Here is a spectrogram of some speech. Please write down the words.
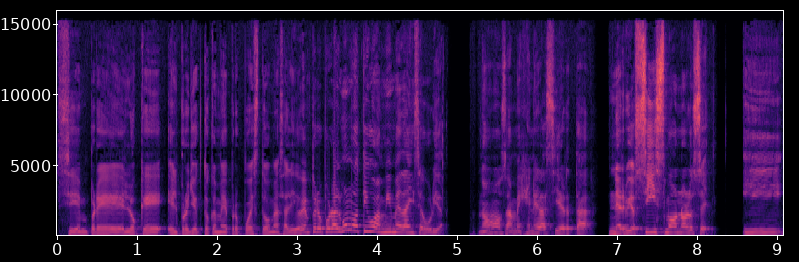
siempre lo que el proyecto que me he propuesto me ha salido bien, pero por algún motivo a mí me da inseguridad, ¿no? O sea, me genera cierta nerviosismo, no lo sé. Y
